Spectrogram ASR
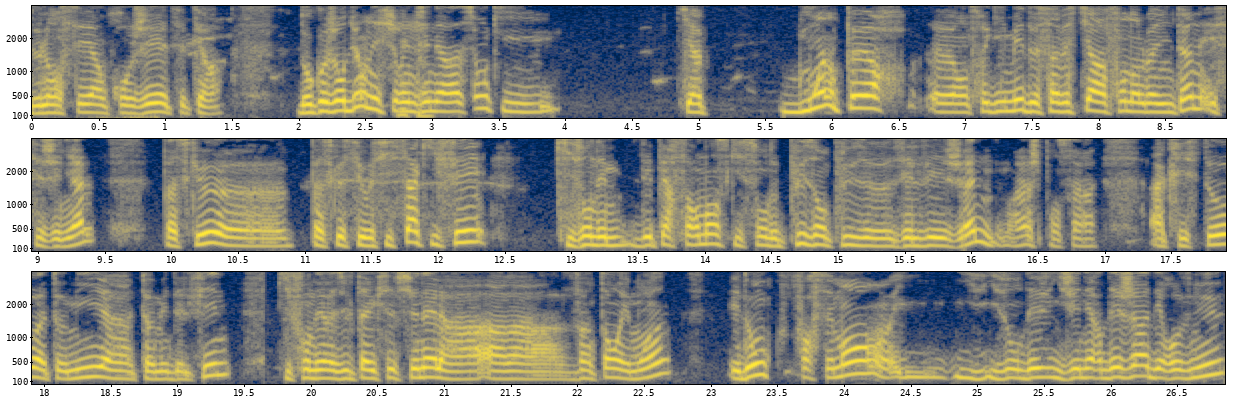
de lancer un projet, etc. Donc aujourd'hui, on est sur une génération qui, qui a moins peur, euh, entre guillemets, de s'investir à fond dans le badminton, et c'est génial, parce que euh, parce que c'est aussi ça qui fait qu'ils ont des, performances qui sont de plus en plus euh, élevées et jeunes. Voilà, je pense à, à, Christo, à Tommy, à Tom et Delphine, qui font des résultats exceptionnels à, 20 ans et moins. Et donc, forcément, ils, ont ils génèrent déjà des revenus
